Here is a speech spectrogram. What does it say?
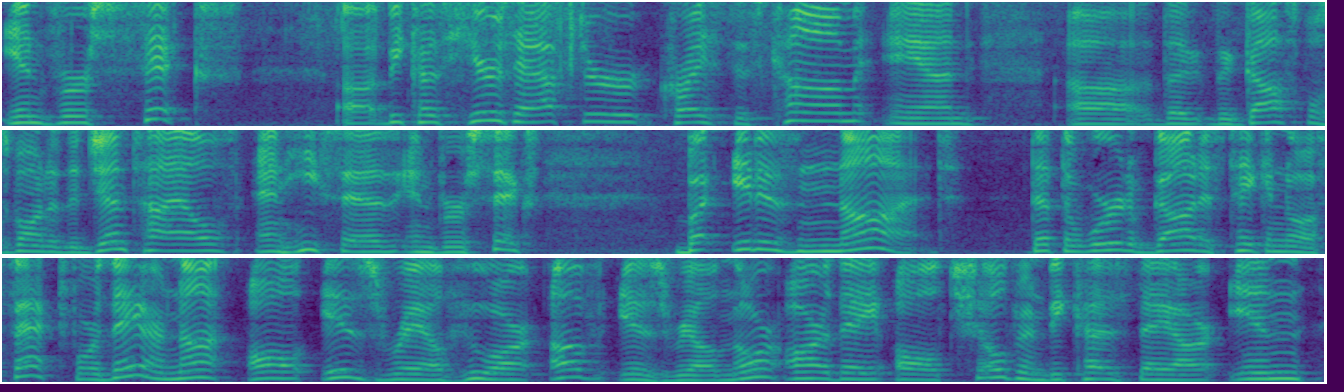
in verse 6, uh, because here's after Christ has come and uh, the the gospel's going to the Gentiles, and he says in verse 6. But it is not that the word of God is taken no effect, for they are not all Israel who are of Israel, nor are they all children, because they are in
